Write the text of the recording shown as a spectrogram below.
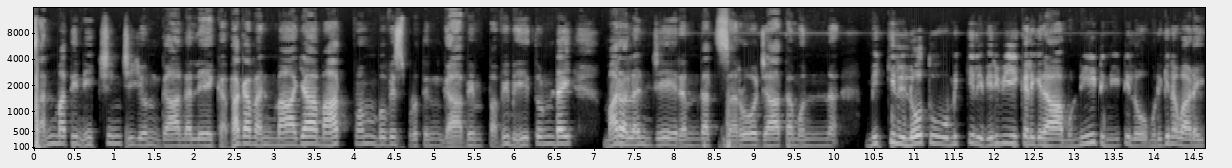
సన్మతి నీక్షించియున్గానలేక భగవన్మాయా మహత్వంబు విస్మృతిన్ గావింప విభీతుండై మరలంజేరం దత్సరోజాతమున్న మిక్కిలి లోతు మిక్కిలి విరివి కలిగిన ఆ మున్నీటి నీటిలో మునిగినవాడై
